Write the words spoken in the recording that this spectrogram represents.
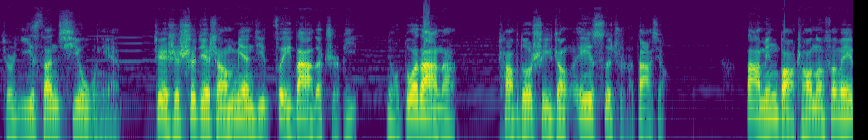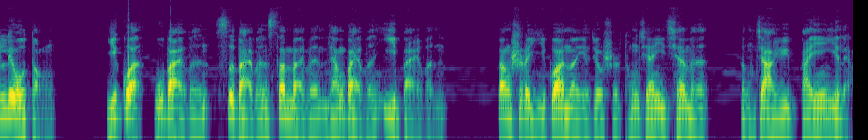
就是一三七五年。这是世界上面积最大的纸币，有多大呢？差不多是一张 A4 纸的大小。大明宝钞呢分为六等，一贯五百文、四百文、三百文、两百文、一百文。当时的一贯呢，也就是铜钱一千文，等价于白银一两；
